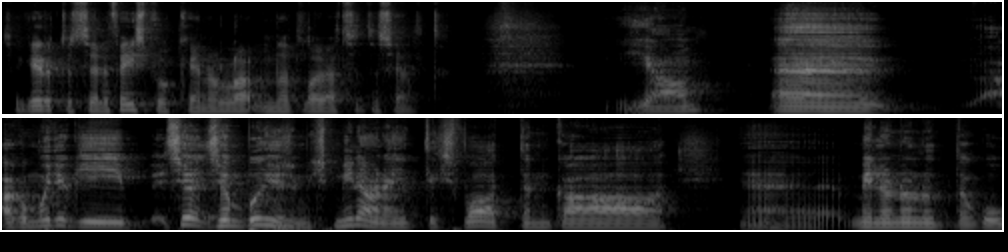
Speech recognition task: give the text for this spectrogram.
sa kirjutad selle Facebooki ja nad loevad seda sealt. jaa äh,, aga muidugi see on, see on põhjus, miks mina näiteks vaatan ka äh,, meil on olnud nagu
